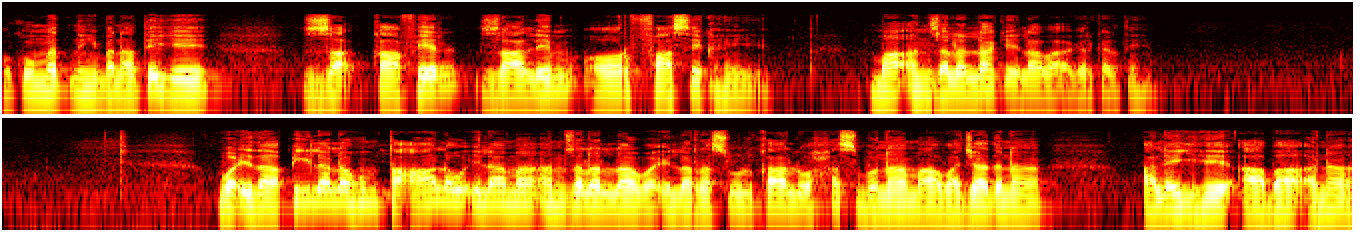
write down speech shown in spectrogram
حکومت نہیں بناتے۔ یہ کافر، ظالم اور فاسق ہیں یہ۔ ما انزل اللہ کے علاوہ اگر کرتے ہیں۔ و اداقیل الحم تعال علامہ انضل اللہ و رسول قال و حسبنا ما وجدنا علیہ آبا انا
